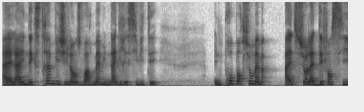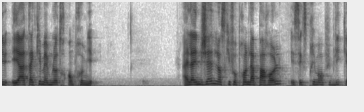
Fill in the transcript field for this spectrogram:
elle a une extrême vigilance, voire même une agressivité, une proportion même à être sur la défensive et à attaquer même l'autre en premier. Elle a une gêne lorsqu'il faut prendre la parole et s'exprimer en public.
